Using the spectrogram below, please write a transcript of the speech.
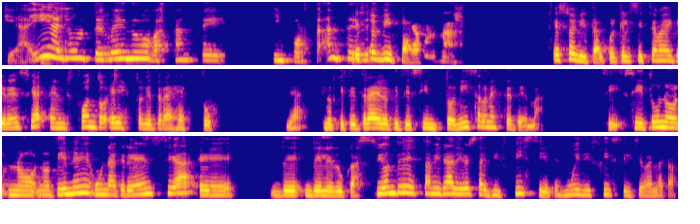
que ahí hay un terreno bastante importante eso es vital. abordar. Eso es vital, porque el sistema de creencias, en el fondo, es esto que traes tú, ¿ya? Lo que te trae, lo que te sintoniza con este tema. Si, tú no, no, tienes una creencia eh, de, la educación de esta mirada diversa, es difícil, es muy difícil llevarla a cabo.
